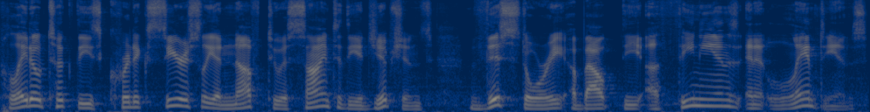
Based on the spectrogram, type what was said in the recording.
Plato took these critics seriously enough to assign to the Egyptians this story about the Athenians and Atlanteans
